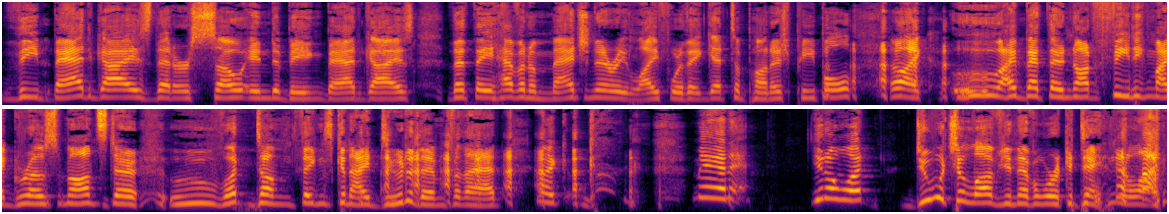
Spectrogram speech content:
the bad guys that are so into being bad guys that they have an imaginary life where they get to punish people. They're like, ooh, I bet they're not feeding my gross monster. Ooh, what dumb things can I do to them for that? Like, man, you know what? Do what you love. You never work a day in your life.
